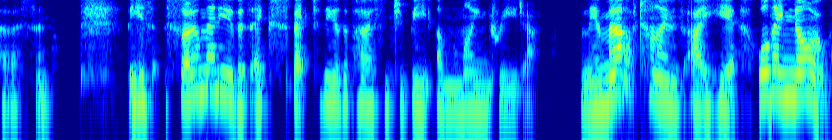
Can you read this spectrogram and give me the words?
person because so many of us expect the other person to be a mind reader. And the amount of times I hear, well, they know.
